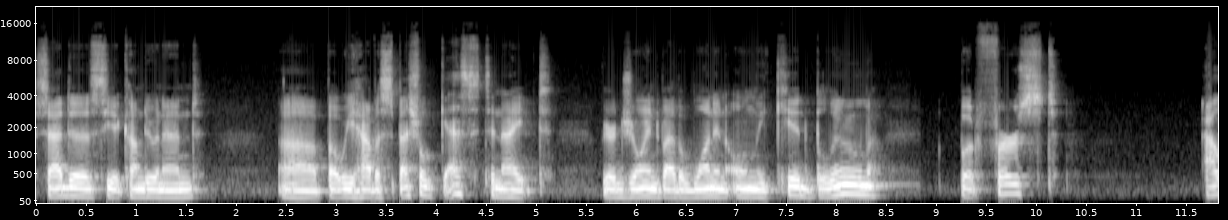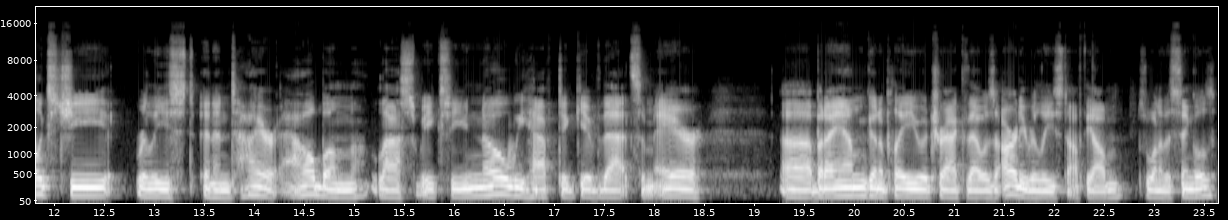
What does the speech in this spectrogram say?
Sad to see it come to an end. Uh, but we have a special guest tonight. We are joined by the one and only Kid Bloom. But first, Alex G released an entire album last week, so you know we have to give that some air. Uh, but I am going to play you a track that was already released off the album. It's one of the singles.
